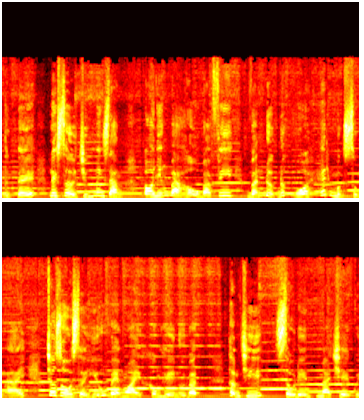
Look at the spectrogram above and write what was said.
thực tế, lịch sử chứng minh rằng có những bà hậu bà phi vẫn được đức vua hết mực sủng ái, cho dù sở hữu vẻ ngoài không hề nổi bật, thậm chí xấu đến ma chê quỷ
